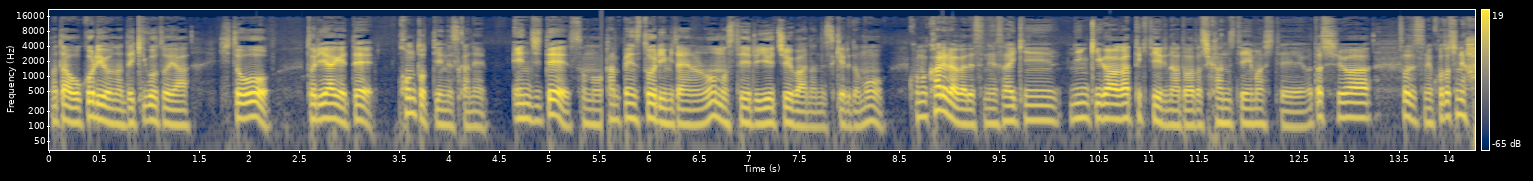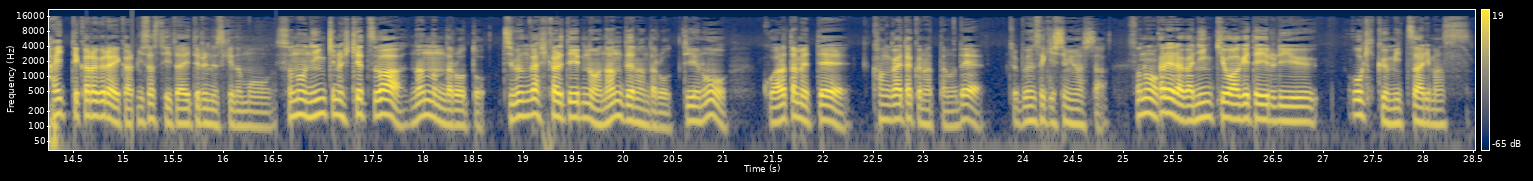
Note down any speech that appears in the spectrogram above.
または起こるような出来事や人を取り上げて、コントっていうんですかね、演じて、その短編ストーリーみたいなのを載せている YouTuber なんですけれども、この彼らがですね、最近人気が上がってきているなと私感じていまして、私は、そうですね、今年に入ってからぐらいから見させていただいてるんですけども、その人気の秘訣は何なんだろうと、自分が惹かれているのは何でなんだろうっていうのを、こう改めて考えたくなったので、ちょっと分析してみました。その彼らが人気を上げている理由、大きく3つあります。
